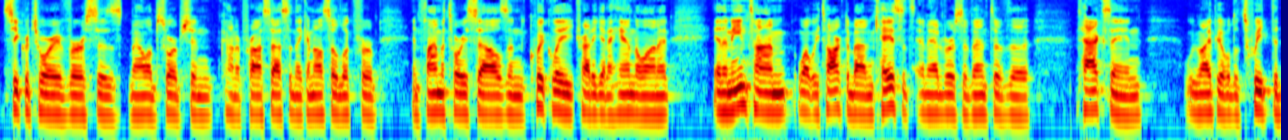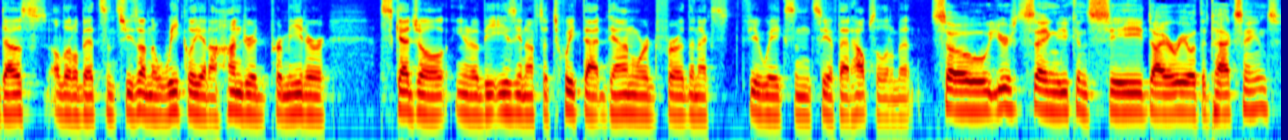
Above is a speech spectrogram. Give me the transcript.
secretory versus malabsorption kind of process. And they can also look for inflammatory cells and quickly try to get a handle on it. In the meantime, what we talked about, in case it's an adverse event of the taxane, we might be able to tweak the dose a little bit since she's on the weekly at 100 per meter schedule. You know, it'd be easy enough to tweak that downward for the next few weeks and see if that helps a little bit. So you're saying you can see diarrhea with the taxanes?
